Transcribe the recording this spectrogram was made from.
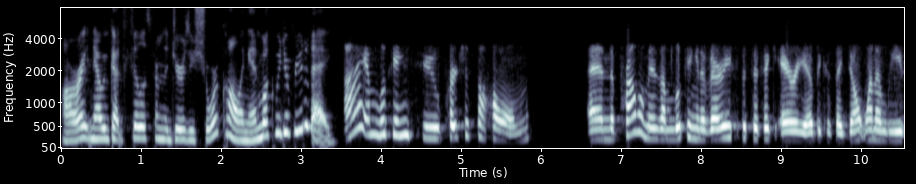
All right, now we've got Phyllis from the Jersey Shore calling in. What can we do for you today? I am looking to purchase a home, and the problem is I'm looking in a very specific area because I don't want to leave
